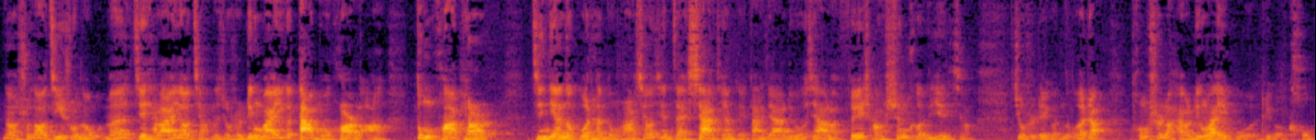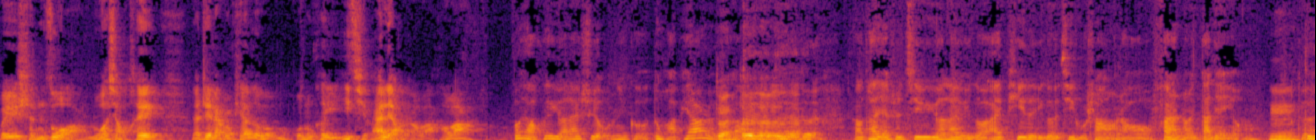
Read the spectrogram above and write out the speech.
那说到技术呢，我们接下来要讲的就是另外一个大模块了啊，动画片儿。今年的国产动画，相信在夏天给大家留下了非常深刻的印象，就是这个哪吒。同时呢，还有另外一部这个口碑神作啊，《罗小黑》。那这两个片子，我们我们可以一起来聊聊吧，好吧？罗小黑原来是有那个动画片儿的，对吧？对对对对然后它也是基于原来有一个 IP 的一个基础上，然后发展成一大电影。嗯，对，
